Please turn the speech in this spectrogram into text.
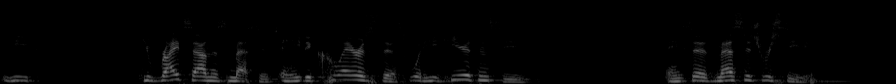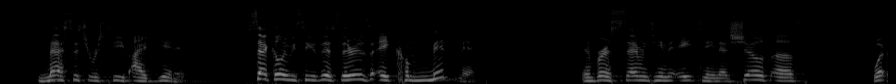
he, he writes down this message and he declares this, what he hears and sees. And he says, Message received message to receive. I get it. Secondly, we see this there is a commitment in verse 17 to 18 that shows us what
